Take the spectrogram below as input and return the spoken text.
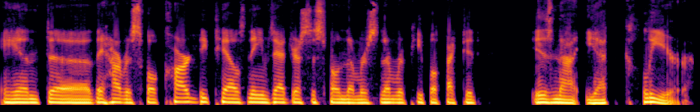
and uh, they harvest full card details, names, addresses, phone numbers, number of people affected is not yet clear.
